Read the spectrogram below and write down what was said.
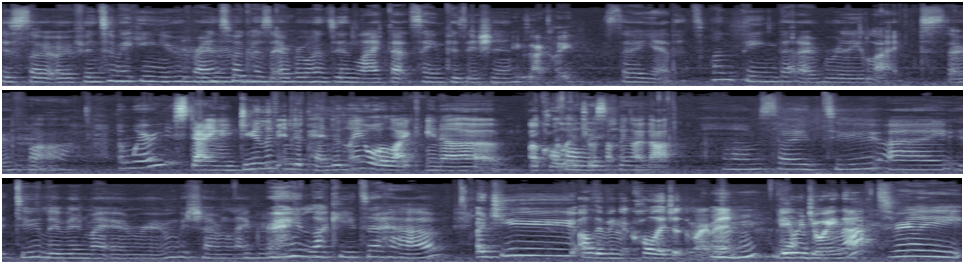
is so open to making new friends mm-hmm. because everyone's in like that same position. Exactly. So yeah, that's one thing that I've really liked so mm-hmm. far. And where are you staying? And do you live independently or like in a, a college, or something yeah. like that? Um, so I do I do live in my own room, which I'm like very lucky to have. And you are living at college at the moment. Mhm, Are you enjoying that? It's really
